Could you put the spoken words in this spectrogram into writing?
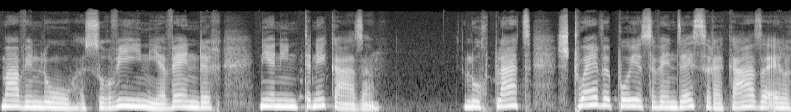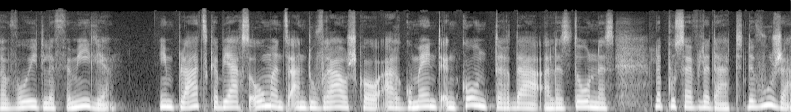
mavin lo a survi, ni a vender, ni a nintene casa. Lur plaz stueve poi a se vendessere a casa el ravoid la famiglia. In plats che biars omens an duvrauschko argument en conter da alles dones la possibilitat de vuja.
